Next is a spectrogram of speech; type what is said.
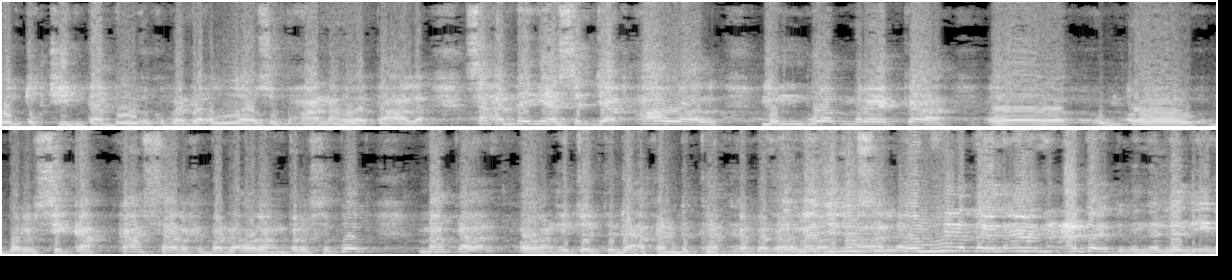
untuk cinta dulu kepada Allah Subhanahu wa taala. Seandainya sejak awal membuat mereka uh, uh, bersikap kasar kepada orang tersebut, maka orang itu tidak akan dekat kepada Allah Taala. مجلسكم هذا الآن عدد من الذين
